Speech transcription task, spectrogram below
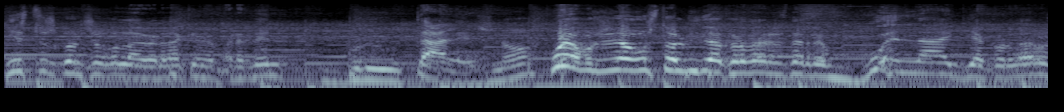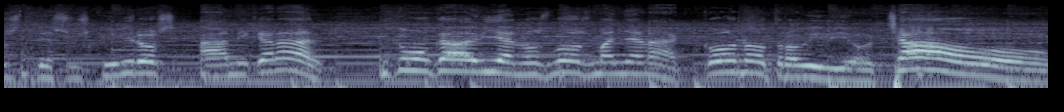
y estos consejos la verdad que me parecen brutales, ¿no? Bueno, pues si os ha gustado el vídeo acordaros de darle y acordaros de suscribiros a mi canal, y como cada día nos vemos mañana con otro vídeo, ¡chao!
